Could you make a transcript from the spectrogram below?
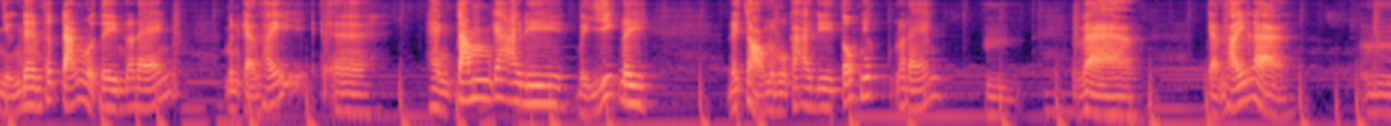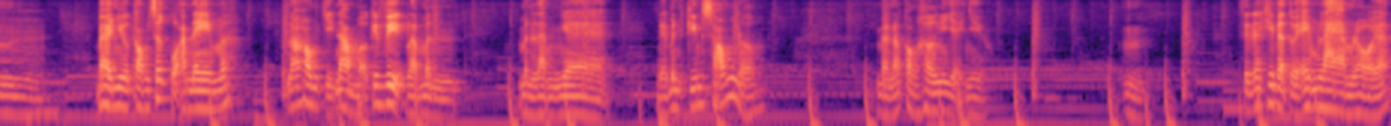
những đêm thức trắng ngồi tim nó đáng mình cảm thấy uh, hàng trăm cái ID bị giết đi để chọn được một cái ID tốt nhất nó đáng ừ. và cảm thấy là um, bao nhiêu công sức của anh em á nó không chỉ nằm ở cái việc là mình mình làm nghề để mình kiếm sống nữa mà nó còn hơn như vậy nhiều ừ. thực ra khi mà tụi em làm rồi á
